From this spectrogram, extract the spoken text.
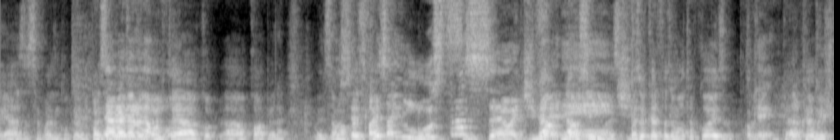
tem essa, você faz um conteúdo parecido Não, com não, não, outro, não, tem a, có- a cópia, né? Mas isso é uma Você coisa faz que eu... a ilustração, é diferente. Não, não, sim, mas, mas eu quero fazer uma outra coisa. Ok. Eu quero realmente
